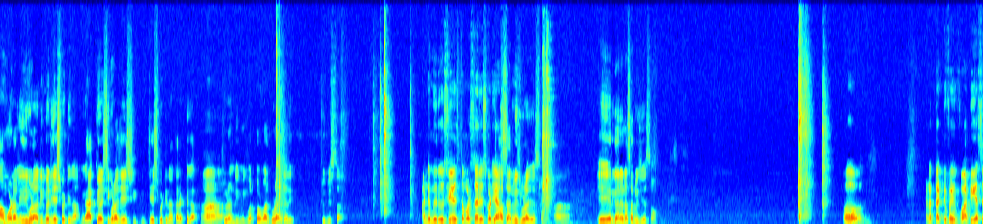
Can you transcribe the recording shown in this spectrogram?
ఆ మోడల్ ఇది కూడా రిపేర్ చేసి పెట్టిన. మీకు యాక్యురసీ కూడా చేసి చేసి పెట్టిన కరెక్ట్గా చూడండి మీకు వర్క్ వర్క్ కూడా అవుతుంది. చూపిస్తా. అంటే మీరు సేల్స్తో పాటు సర్వీస్ కూడా చేస్తారు? సర్వీస్ కూడా చేస్తాం. ఏ ఇయర్గానైనా సర్వీస్ చేస్తాం. ఓ. అంటే thirty five forty years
